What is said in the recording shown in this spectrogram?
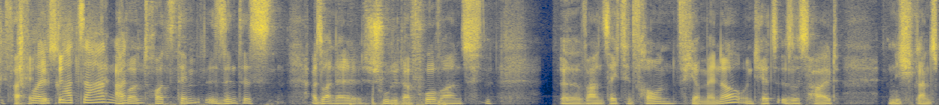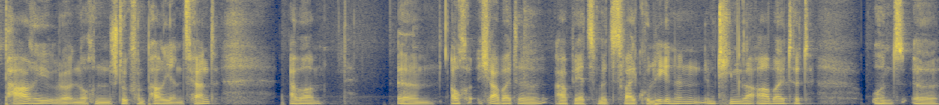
Ich wollte gerade sagen. Aber trotzdem sind es, also an der Schule davor waren es äh, waren 16 Frauen, vier Männer und jetzt ist es halt nicht ganz pari oder noch ein Stück von pari entfernt. Aber ähm, auch ich arbeite, habe jetzt mit zwei Kolleginnen im Team gearbeitet und äh,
